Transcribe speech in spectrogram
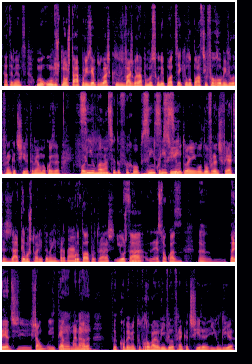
Exatamente. Um, um, dos que não está, por exemplo, eu acho que vais guardar para uma segunda hipótese, é aquele do Palácio Farrobo em Vila Franca de Xira. Também é uma coisa que foi. Sim, muito, o Palácio do Farrobo, sim, muito sim, conhecido, sim. também houve grandes festas, já tem uma história também é brutal por trás e hoje sim. está, é só quase uh, paredes e chão e teto, é, mais nada. É foi completamente tudo roubado ali em Vila Franca de Xira e um dia,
